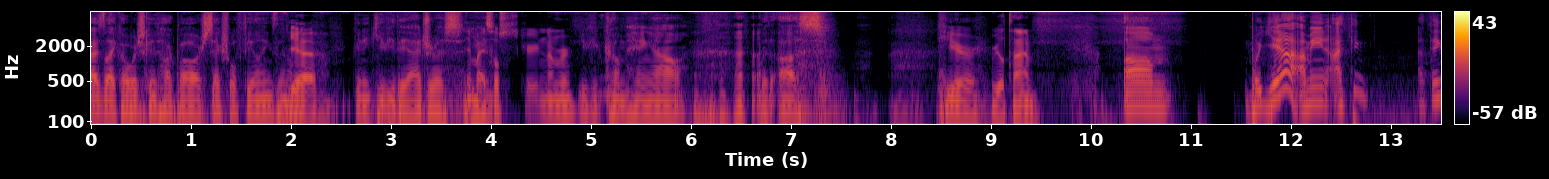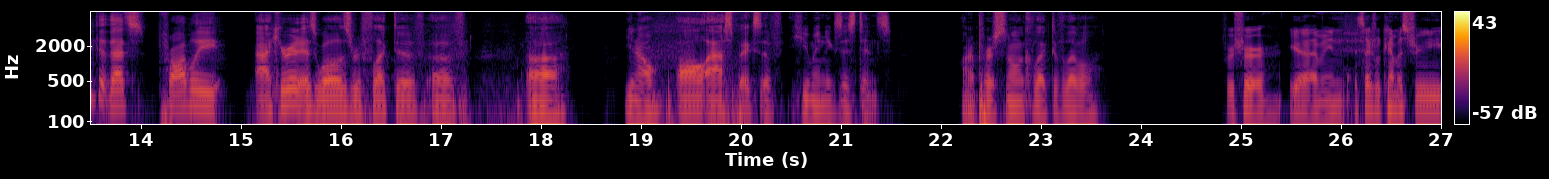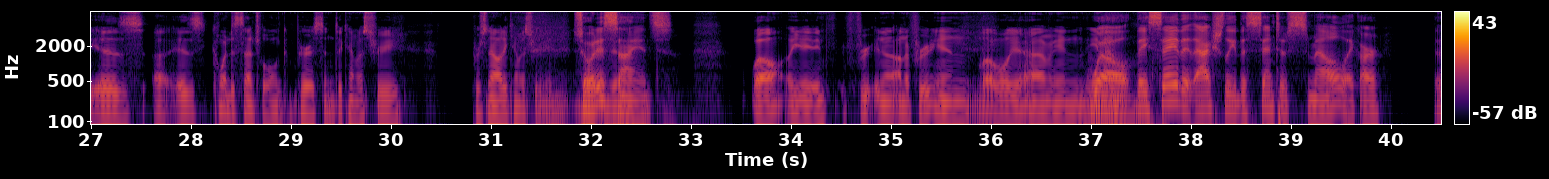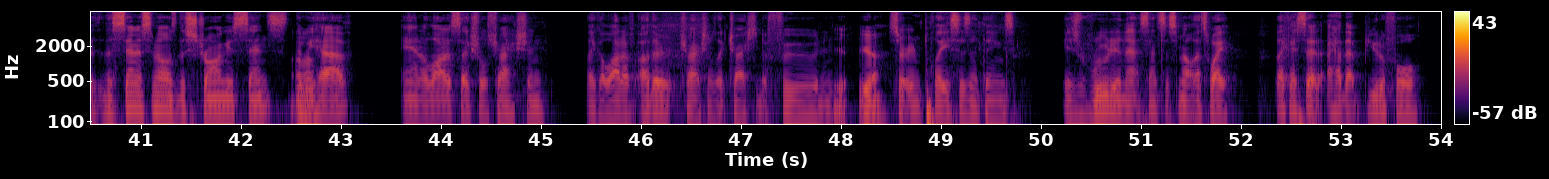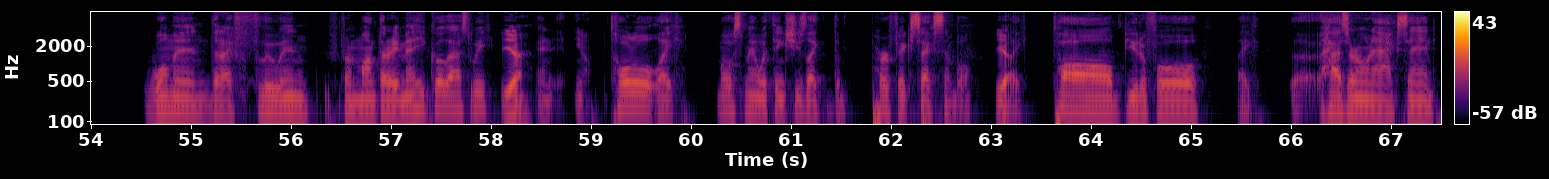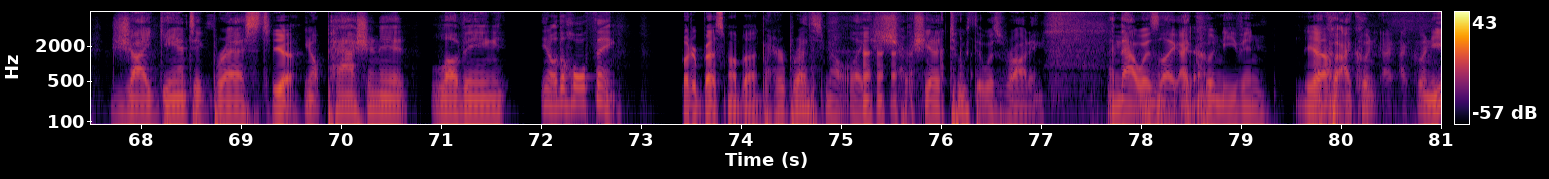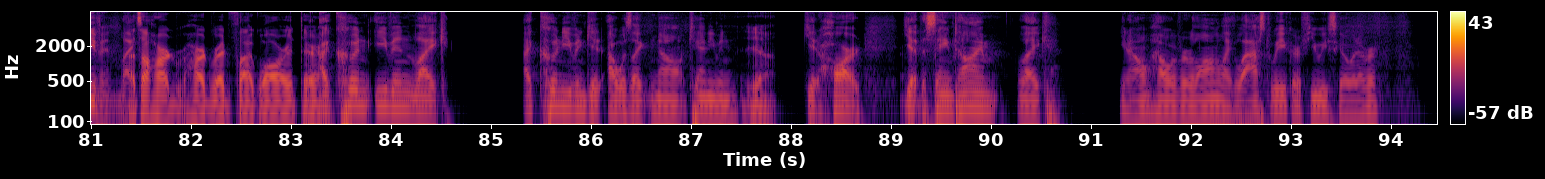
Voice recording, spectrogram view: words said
guy's like, oh, we're just gonna talk about our sexual feelings, and yeah, I'm gonna give you the address. in and my you, social security number, you can come hang out with us here. real time. Um, but yeah, I mean, I think, I think that that's probably accurate as well as reflective of, uh, you know, all aspects of human existence on a personal and collective level. For sure. Yeah, I mean, sexual chemistry is uh, is quintessential in comparison to chemistry, personality chemistry. in- So it is science. Well, in, in a, on a Freudian level, yeah. I mean, Well, know, they say that actually the scent of smell, like our, the, the scent of smell is the strongest sense that we Uh-huh. have, and a lot of sexual attraction, like a lot of other attractions, like attraction to food and yeah, yeah, certain places and things, is rooted in that sense of smell. That's why, like I said, I had that beautiful woman that I flew in from Monterrey, Mexico last week, yeah, and you know, total like most men would think she's like the perfect sex symbol. Yeah. Like tall, beautiful, like uh, has her own accent, gigantic breast, yeah. you know, passionate, loving, you know, the whole thing. But her breath smelled bad. But her breath smelled like sh- she had a tooth that was rotting, and that was Mm, like I yeah. couldn't even. I, Yeah, I couldn't. I, I couldn't even like. that's a hard hard red flag wall right there. I couldn't even like. I couldn't even get. I was like, no, I can't even yeah, get hard. Yet at the same time, like, you know, however long, like last week or a few weeks ago, whatever,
